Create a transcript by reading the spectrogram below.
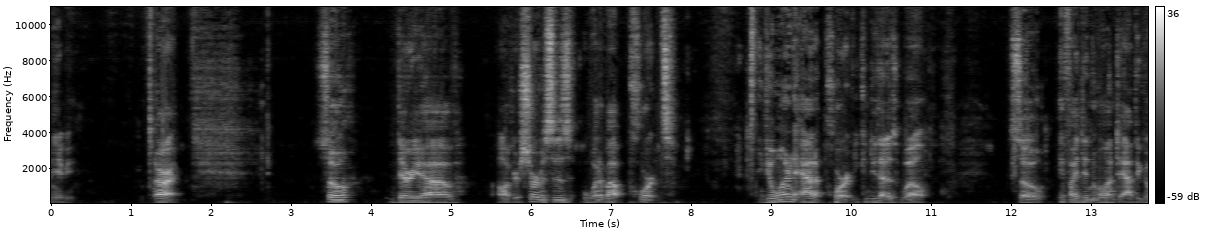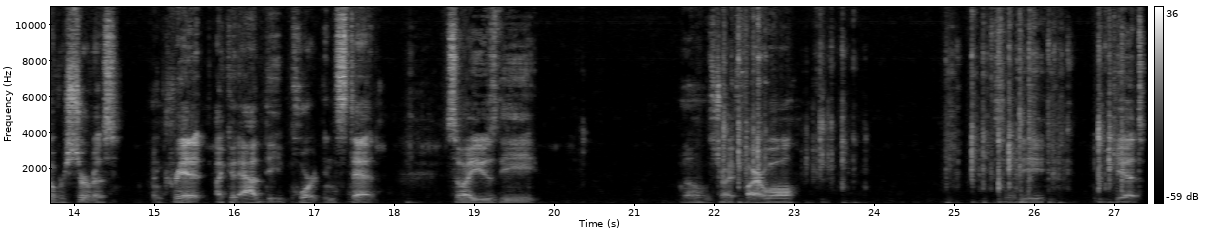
Maybe. Alright. So there you have all of your services. What about ports? If you wanted to add a port, you can do that as well. So if I didn't want to add the Gopher service and create it, I could add the port instead. So I use the, well, let's try firewall, cmd get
